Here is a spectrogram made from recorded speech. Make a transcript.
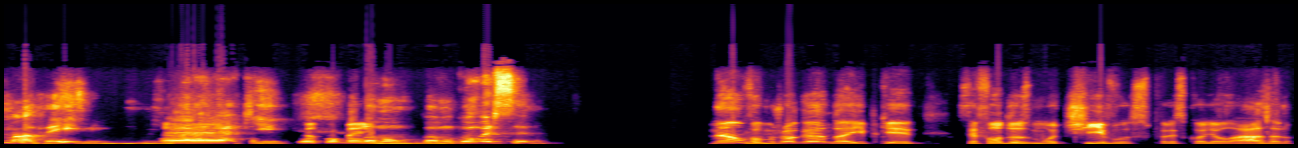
uma vez, me, me é, aqui, eu também. Vamos, vamos conversando. Não, vamos jogando aí, porque você falou dos motivos para escolher o Lázaro,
